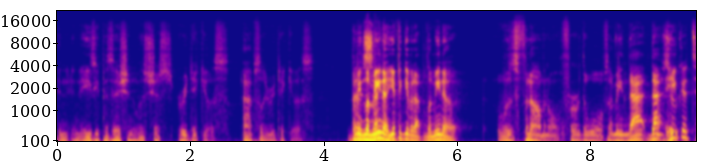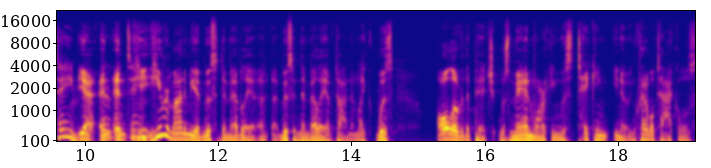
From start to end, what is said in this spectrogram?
in an easy position was just ridiculous, absolutely ridiculous. I The mean, Lemina, second- you have to give it up. Lemina was phenomenal for the Wolves. I mean that that he a good team. yeah, They're and, and team. he, he reminded me of Musa Dembele, of, uh, Musa Dembele of Tottenham. Like was all over the pitch, was man marking, was taking you know incredible tackles,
